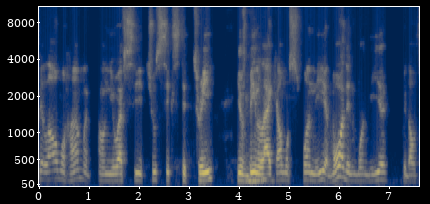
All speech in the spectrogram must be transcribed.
Belal Muhammad on UFC 263. You've mm-hmm. been like almost one year, more than one year without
